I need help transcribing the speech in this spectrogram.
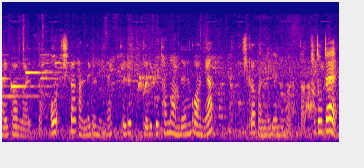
아이가 말했다. 어 시각 안내견이네. 데리, 데리고 타면 안 되는 거 아니야? 시각 안내견이 말했다. 타도 돼.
